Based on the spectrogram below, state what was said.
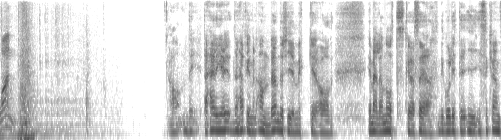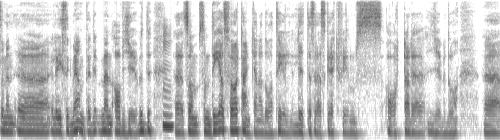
one. Ja, det, det här är, den här filmen använder sig ju mycket av emellanåt ska jag säga, det går lite i, i sekvensen, men, eh, eller i segmentet, men av ljud. Mm. Eh, som, som dels för tankarna då till lite sådär skräckfilmsartade ljud. Då. Eh,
